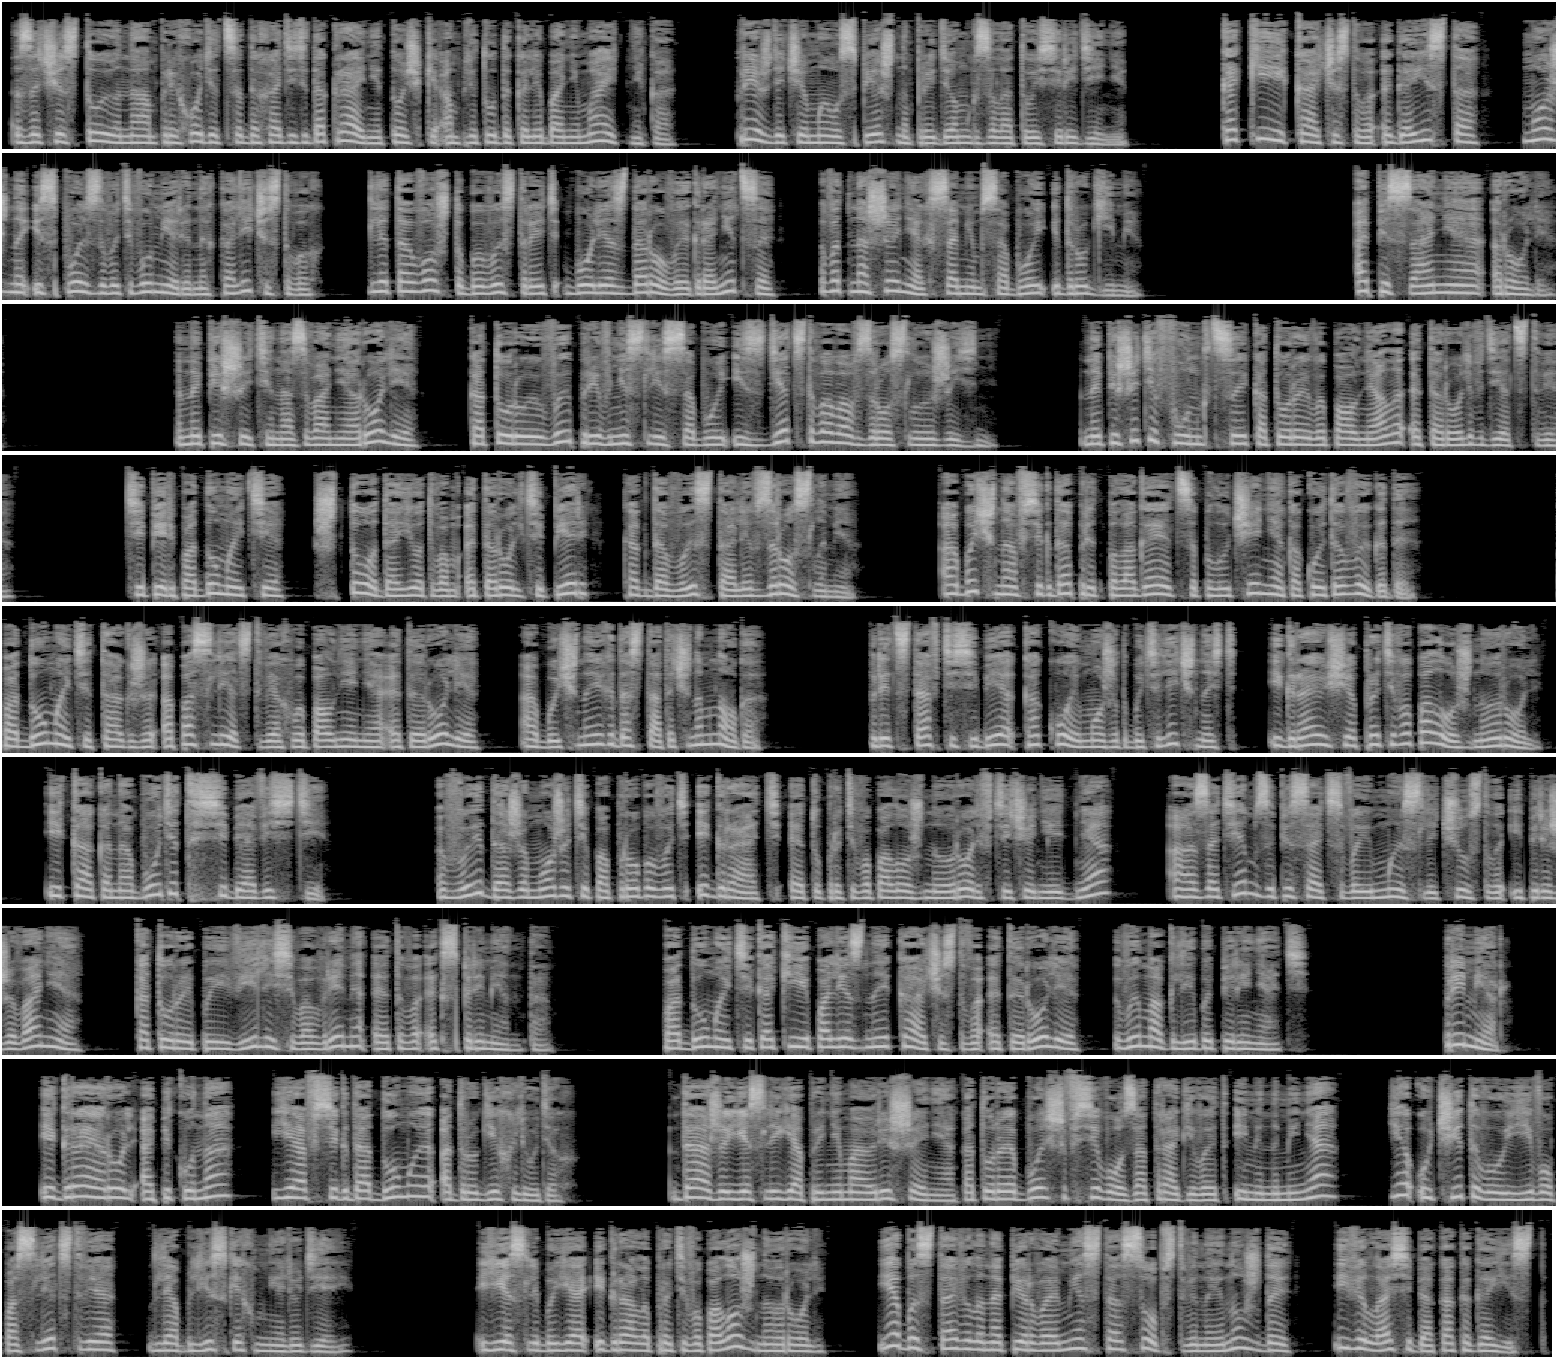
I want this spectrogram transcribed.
Зачастую нам приходится доходить до крайней точки амплитуды колебаний маятника, прежде чем мы успешно придем к золотой середине. Какие качества эгоиста можно использовать в умеренных количествах, для того, чтобы выстроить более здоровые границы в отношениях с самим собой и другими. Описание роли. Напишите название роли, которую вы привнесли с собой из детства во взрослую жизнь. Напишите функции, которые выполняла эта роль в детстве. Теперь подумайте, что дает вам эта роль теперь, когда вы стали взрослыми. Обычно всегда предполагается получение какой-то выгоды. Подумайте также о последствиях выполнения этой роли, обычно их достаточно много. Представьте себе, какой может быть личность, играющая противоположную роль и как она будет себя вести. Вы даже можете попробовать играть эту противоположную роль в течение дня, а затем записать свои мысли, чувства и переживания, которые появились во время этого эксперимента. Подумайте, какие полезные качества этой роли вы могли бы перенять. Пример. Играя роль опекуна, я всегда думаю о других людях. Даже если я принимаю решение, которое больше всего затрагивает именно меня — я учитываю его последствия для близких мне людей. Если бы я играла противоположную роль, я бы ставила на первое место собственные нужды и вела себя как эгоист.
